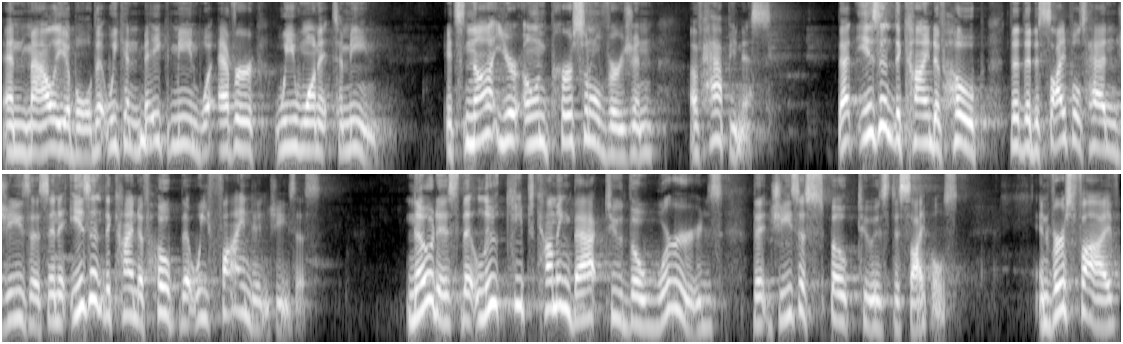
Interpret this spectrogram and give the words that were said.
and malleable that we can make mean whatever we want it to mean. It's not your own personal version of happiness. That isn't the kind of hope that the disciples had in Jesus, and it isn't the kind of hope that we find in Jesus. Notice that Luke keeps coming back to the words that Jesus spoke to his disciples. In verse 5,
